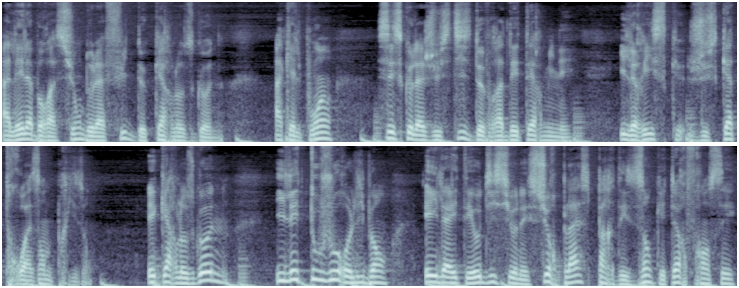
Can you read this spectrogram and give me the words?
à l'élaboration de la fuite de Carlos Ghosn. À quel point C'est ce que la justice devra déterminer. Il risque jusqu'à 3 ans de prison. Et Carlos Ghosn, il est toujours au Liban et il a été auditionné sur place par des enquêteurs français.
